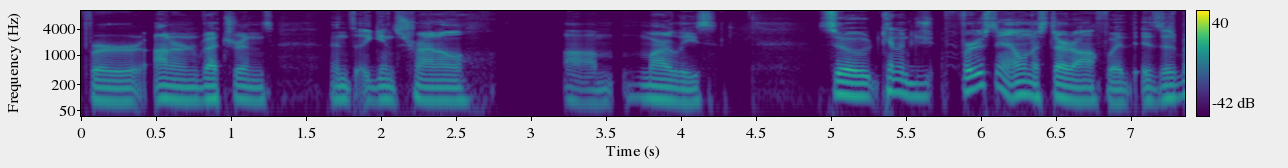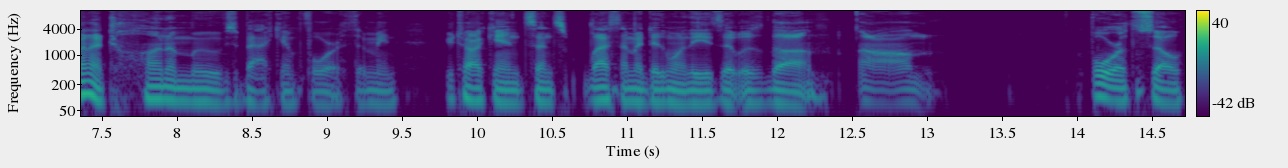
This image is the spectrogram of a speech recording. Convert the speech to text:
for honor and veterans and against Toronto um, Marlies. So, kind of first thing I want to start off with is there's been a ton of moves back and forth. I mean, you're talking since last time I did one of these, it was the um, fourth. So,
